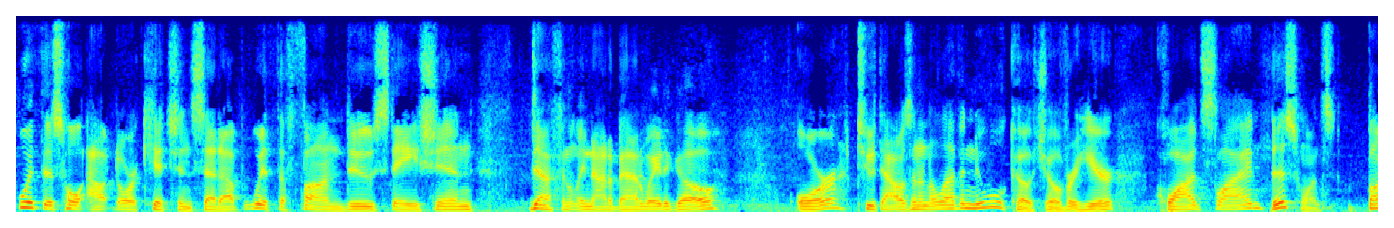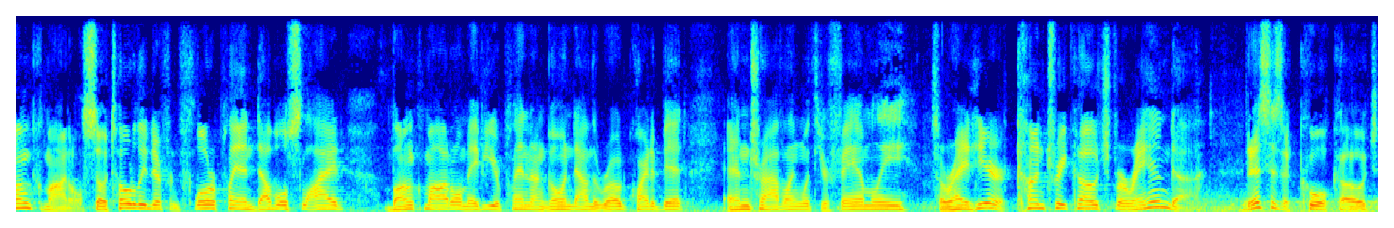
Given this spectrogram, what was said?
with this whole outdoor kitchen setup with the fondue station. Definitely not a bad way to go. Or 2011 Newell coach over here, quad slide. This one's bunk model. So totally different floor plan, double slide bunk model. Maybe you're planning on going down the road quite a bit and traveling with your family. So right here, country coach veranda. This is a cool coach.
